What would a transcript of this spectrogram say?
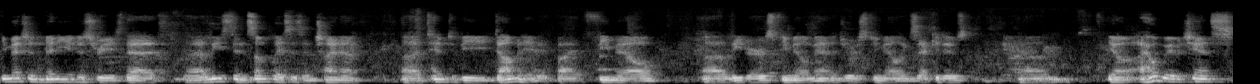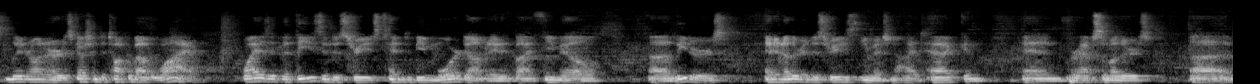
you mentioned many industries that, uh, at least in some places in China, uh, tend to be dominated by female uh, leaders, female managers, female executives. Um, you know, I hope we have a chance later on in our discussion to talk about why. Why is it that these industries tend to be more dominated by female uh, leaders, and in other industries, you mentioned high tech and and perhaps some others, uh,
